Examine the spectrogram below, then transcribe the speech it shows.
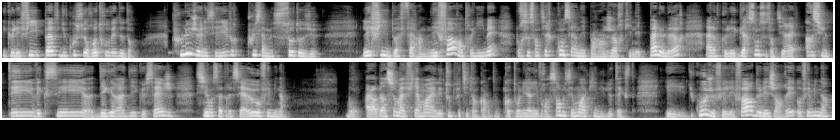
et que les filles peuvent du coup se retrouver dedans. Plus je lis ces livres, plus ça me saute aux yeux. Les filles doivent faire un effort, entre guillemets, pour se sentir concernées par un genre qui n'est pas le leur, alors que les garçons se sentiraient insultés, vexés, euh, dégradés, que sais-je, si on s'adressait à eux au féminin. Bon, alors bien sûr, ma fille à moi, elle est toute petite encore, donc quand on lit un livre ensemble, c'est moi qui lis le texte. Et du coup, je fais l'effort de les genrer au féminin.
